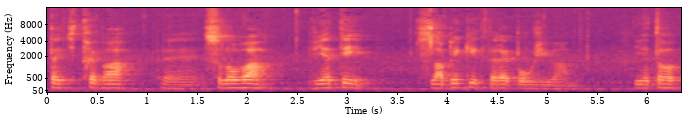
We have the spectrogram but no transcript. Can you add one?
Teď třeba eh, slova, věty, slabiky, které používám. Je to,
